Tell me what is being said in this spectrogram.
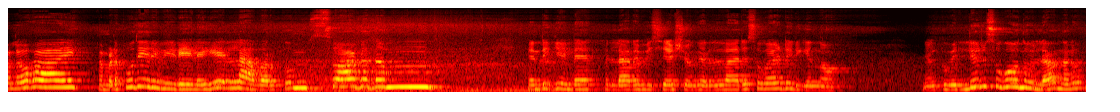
ഹലോ ഹായ് നമ്മുടെ പുതിയൊരു വീഡിയോയിലേക്ക് എല്ലാവർക്കും സ്വാഗതം. എന്തൊക്കെയുണ്ട്? എല്ലാവരും വിശേഷമൊക്കെ എല്ലാവരും സുഖമായിട്ടിരിക്കുന്നോ? ഞങ്ങൾക്ക് വലിയൊരു സുഖമൊന്നുമില്ല. എന്നാലും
